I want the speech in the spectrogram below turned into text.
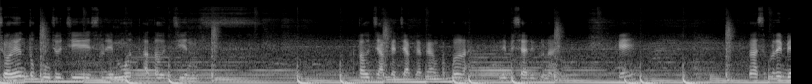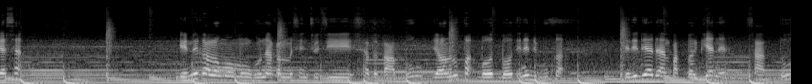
Kecuali untuk mencuci selimut atau jeans atau jaket-jaket yang tebal lah ini bisa digunakan oke? Okay? nah seperti biasa ini kalau mau menggunakan mesin cuci satu tabung jangan lupa baut-baut ini dibuka. Jadi dia ada empat bagian ya. Satu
